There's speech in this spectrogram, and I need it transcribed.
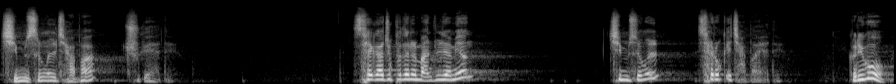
짐승을 잡아 죽여야 돼요. 새 가죽 부대를 만들려면 짐승을 새롭게 잡아야 돼요. 그리고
